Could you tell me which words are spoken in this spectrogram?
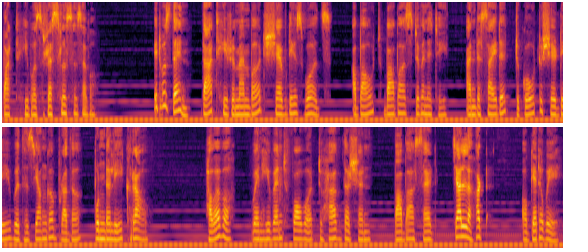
but he was restless as ever. It was then that he remembered Shevde's words about Baba's divinity and decided to go to Shirdi with his younger brother Pundalik Rao. However, when he went forward to have darshan, Baba said, Chal Hat or get away.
